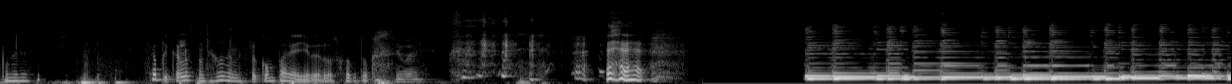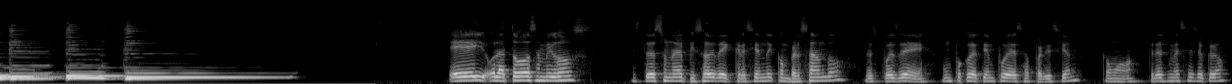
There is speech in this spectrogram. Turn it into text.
poner así. Hay que aplicar los consejos de nuestro compa de ayer de los hot dogs. Sí, güey. Hey, hola a todos amigos. Este es un nuevo episodio de Creciendo y Conversando. Después de un poco de tiempo de desaparición, como tres meses yo creo.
